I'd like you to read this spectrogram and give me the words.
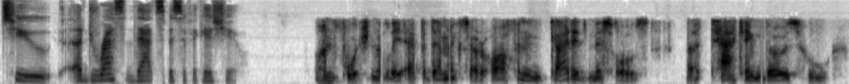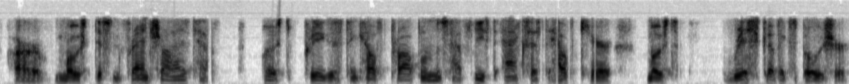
to address that specific issue? Unfortunately, epidemics are often guided missiles attacking those who are most disenfranchised, have most pre existing health problems, have least access to health care, most risk of exposure.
